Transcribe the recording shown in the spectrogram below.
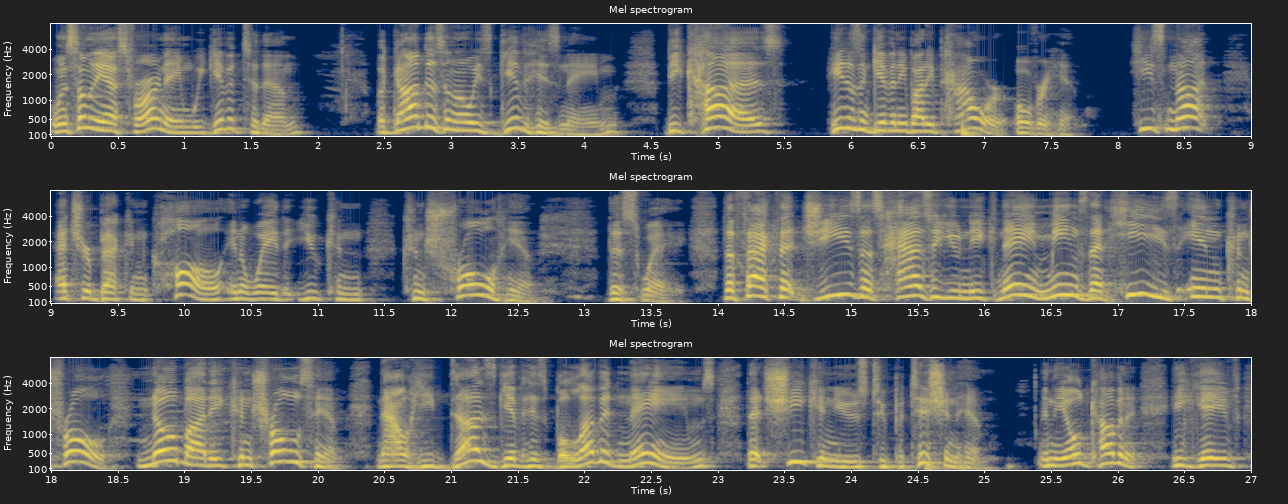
When somebody asks for our name, we give it to them, but God doesn't always give his name because he doesn't give anybody power over him. He's not at your beck and call in a way that you can control him this way. The fact that Jesus has a unique name means that he's in control. Nobody controls him. Now, he does give his beloved names that she can use to petition him. In the old covenant, he gave,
